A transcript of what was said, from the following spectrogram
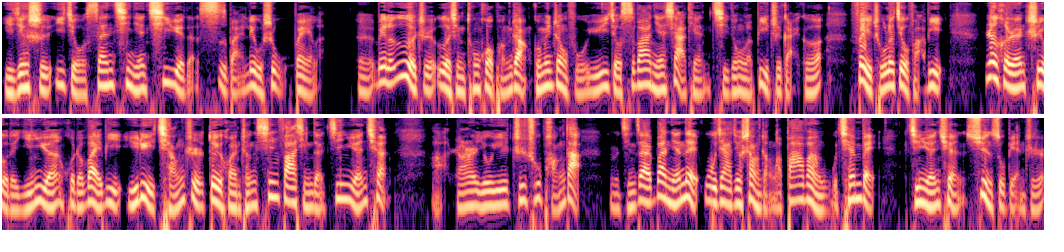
已经是一九三七年七月的四百六十五倍了。呃，为了遏制恶性通货膨胀，国民政府于一九四八年夏天启动了币制改革，废除了旧法币，任何人持有的银元或者外币一律强制兑换成新发行的金圆券。啊，然而由于支出庞大，那么仅在半年内物价就上涨了八万五千倍。金圆券迅速贬值，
